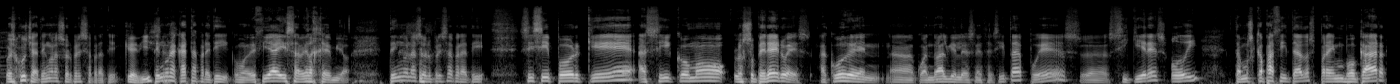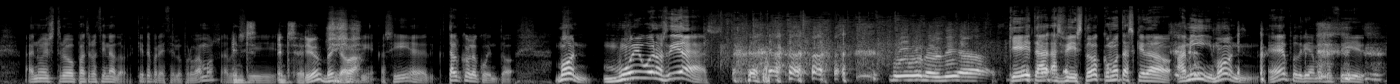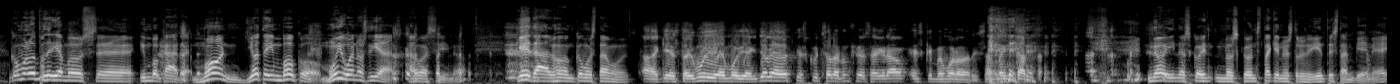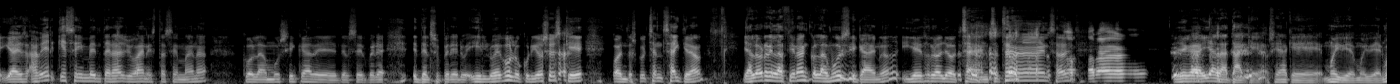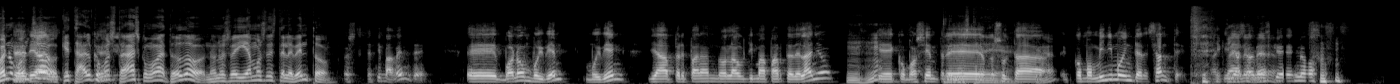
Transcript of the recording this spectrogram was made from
Pues escucha, tengo una sorpresa para ti. ¿Qué dices? Tengo una carta para ti, como decía Isabel Gemio. Tengo una sorpresa para ti. Sí, sí, porque así como los superhéroes acuden cuando alguien les necesita, pues eh, si quieres, hoy estamos capacitados para invocar a nuestro patrocinador. ¿Qué te parece? ¿Lo probamos? A ver ¿En, si... ¿En serio? Venga, sí, va. Sí, así, eh, tal que lo cuento. Mon, muy buenos días. muy buenos días. ¿Qué tal? ¿Has visto? ¿Cómo te has quedado? A mí, Mon, ¿eh? podríamos decir. ¿Cómo lo podríamos invocar? Mon yo te invoco. Muy buenos días. Algo así, ¿no? ¿Qué tal, Mon? ¿Cómo estamos? Aquí estoy, muy bien, muy bien. Yo cada vez que escucho el anuncio de Sideground es que me muero de risa. Me encanta. no, y nos, consta que nuestros oyentes también, ¿eh? a ver qué se inventará Joan esta semana con la música del, del superhéroe. Y luego lo curioso es que cuando escuchan Sideground ya lo relacionan con la música, ¿no? Y es rollo chan, chan, chan, ¿sabes? Llega ahí al ataque, o sea que muy bien, muy bien. Bueno, Moncho, ¿qué tal? ¿Cómo estás? ¿Cómo va todo? No nos veíamos desde el evento. Pues efectivamente. Eh, bueno, muy bien, muy bien. Ya preparando la última parte del año, que como siempre resulta como mínimo interesante. Aquí ya sabes que no,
